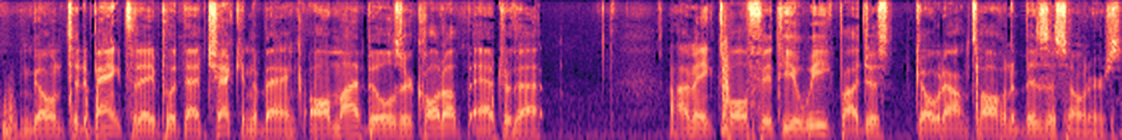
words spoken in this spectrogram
I'm going to the bank today, put that check in the bank. All my bills are caught up after that. I make twelve fifty a week by just going out and talking to business owners.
